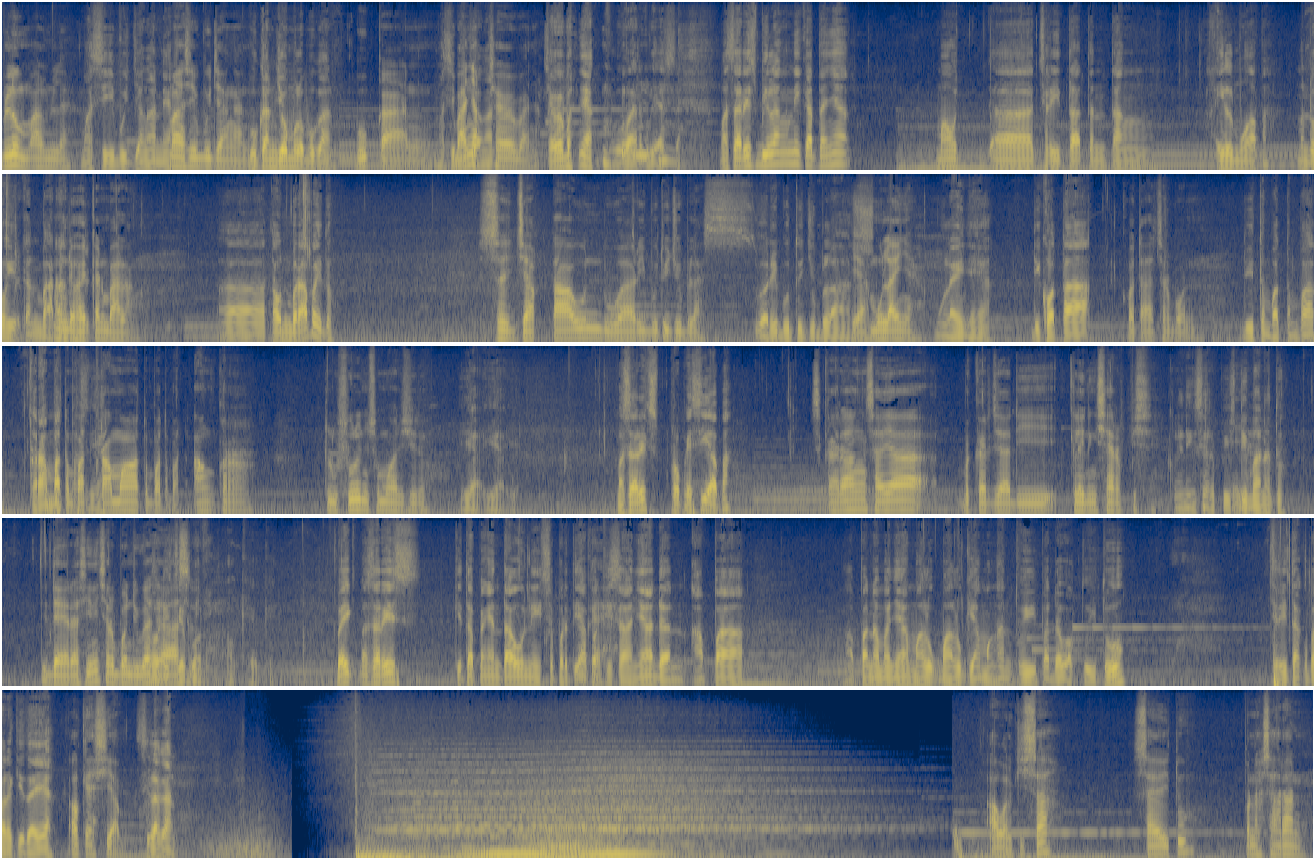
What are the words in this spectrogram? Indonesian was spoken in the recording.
Belum, alhamdulillah. Masih bujangan ya? Masih bujangan. Bukan jomblo bukan? Bukan. Masih banyak bujangan. cewek banyak. Cewek banyak, luar biasa. Mas Aris bilang nih katanya mau eh, cerita tentang ilmu apa? Mendohirkan barang. Mendohirkan balang. Eh, tahun berapa itu? Sejak tahun 2017. 2017. Ya, mulainya mulainya ya. Di kota kota Cirebon. di tempat-tempat keramat tempat ya? keramat, tempat-tempat angker. Telusurin semua di situ. Iya, iya, iya. Mas Aris profesi apa? Sekarang saya bekerja di cleaning service Cleaning service. Iya. Di mana tuh? Di daerah sini Cirebon juga oh, di saya Cirebon. asli. Oke, oke. Baik, Mas Aris, kita pengen tahu nih seperti apa kisahnya dan apa apa namanya makhluk-makhluk yang menghantui pada waktu itu. Cerita kepada kita ya. Oke, siap. Silakan. awal kisah saya itu penasaran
